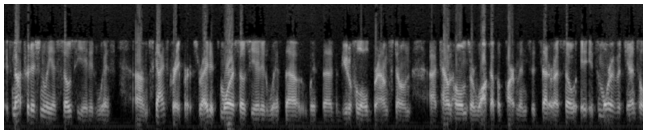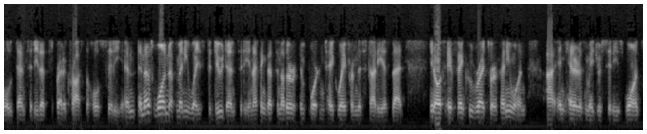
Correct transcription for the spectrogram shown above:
it's not traditionally associated with um, skyscrapers, right? It's more associated with uh, with uh, the beautiful old brownstone uh, townhomes or walk-up apartments, etc. So it, it's more of a gentle density that's spread across the whole city, and and that's one of many ways to do density. And I think that's another important takeaway from this study is that you know, if, if Vancouverites or if anyone uh, in Canada's major cities wants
